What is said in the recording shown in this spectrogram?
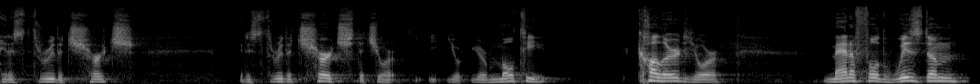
it is through the church, it is through the church that you are, you your, your multicolored, your manifold wisdom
